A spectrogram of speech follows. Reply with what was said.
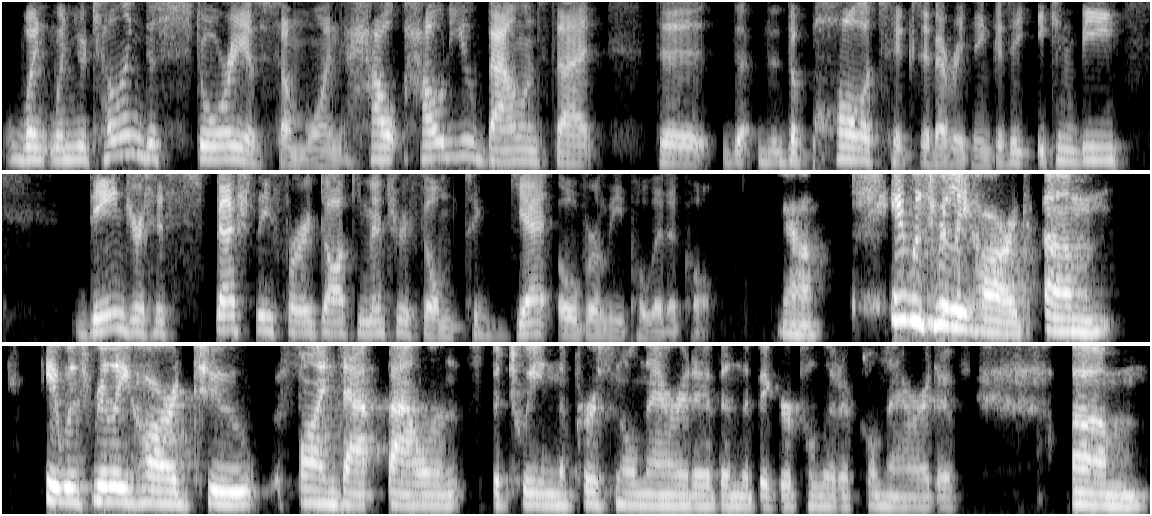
when when you're telling the story of someone, how how do you balance that the the the politics of everything because it, it can be dangerous, especially for a documentary film, to get overly political. Yeah, it was really hard. Um, it was really hard to find that balance between the personal narrative and the bigger political narrative. Um,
